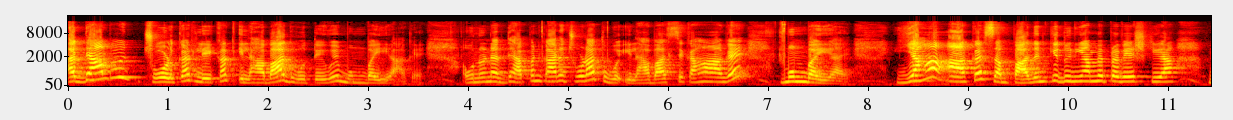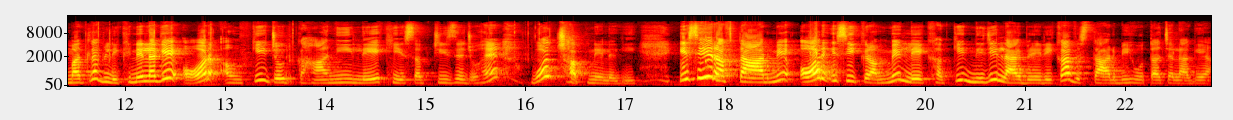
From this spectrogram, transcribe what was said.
अध्यापन छोड़कर लेखक इलाहाबाद होते हुए मुंबई आ गए। उन्होंने अध्यापन कार्य छोड़ा तो वो इलाहाबाद से कहाँ आ गए? मुंबई आए। यहाँ आकर संपादन की दुनिया में प्रवेश किया। मतलब लिखने लगे और उनकी जो कहानी, लेख, ये सब चीज़ें जो हैं, वो छपने लगी। इसी रफ्तार में और इसी क्रम में लेखक की निजी लाइब्रेरी का विस्तार भी होता चला गया।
